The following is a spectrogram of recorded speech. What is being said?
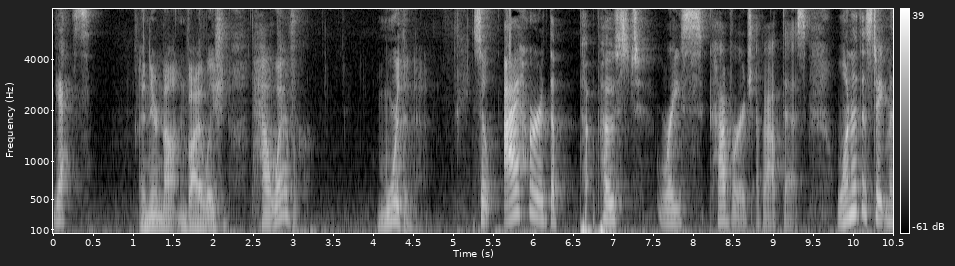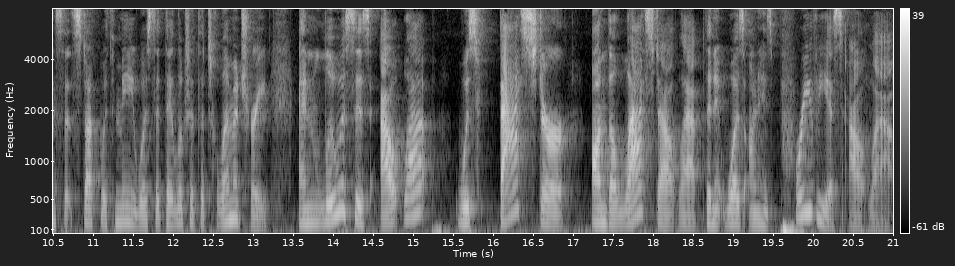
Yes. and they're not in violation. However, more than that, So I heard the p- post race coverage about this. One of the statements that stuck with me was that they looked at the telemetry and Lewis's outlap was faster on the last outlap than it was on his previous outlap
